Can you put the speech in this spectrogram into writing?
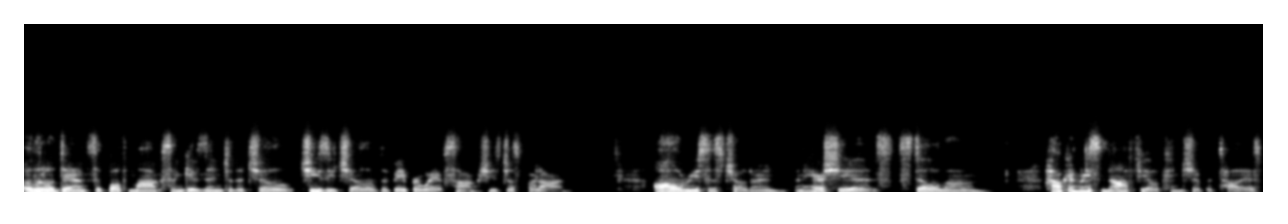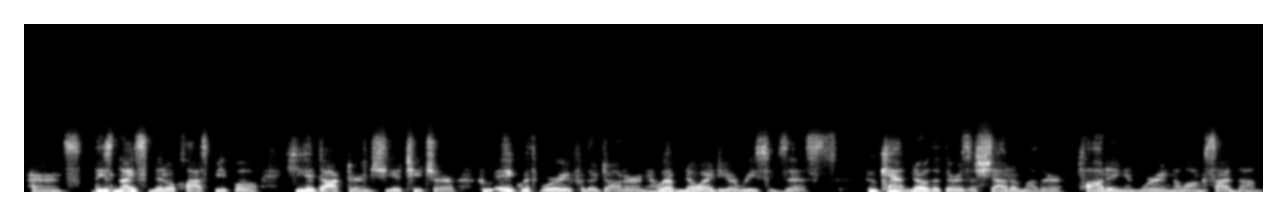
a little dance that both mocks and gives in to the chill, cheesy chill of the vaporwave song she's just put on. All Reese's children, and here she is, still alone, how can Reese not feel kinship with Talia's parents? These nice middle class people, he a doctor and she a teacher, who ache with worry for their daughter and who have no idea Reese exists, who can't know that there is a shadow mother plotting and worrying alongside them.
